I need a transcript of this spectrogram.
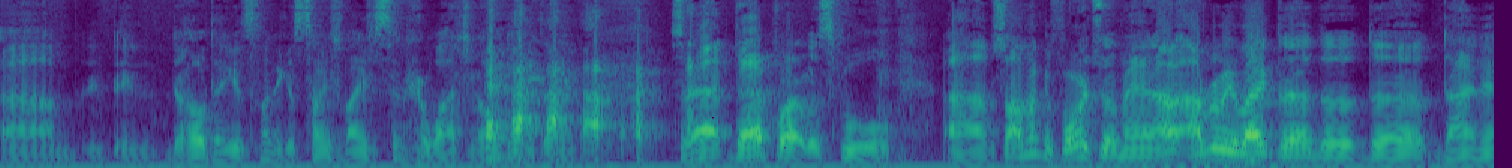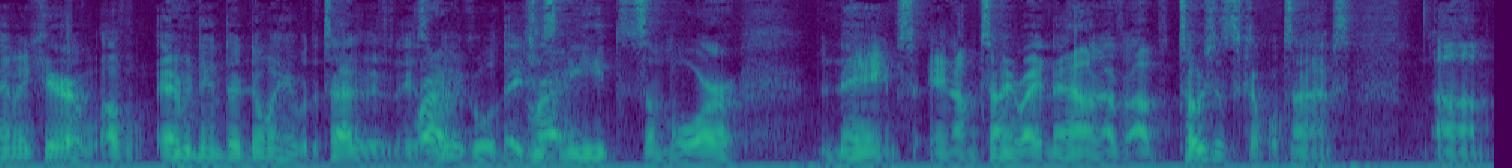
Um, and, and the whole thing is funny because Tony Schiavone's just sitting there watching all the whole damn thing. so that that part was cool. Um, so I'm looking forward to it, man. I, I really like the, the the dynamic here of, of everything they're doing here with the tag division. It's Right. really cool. They just Right. need some more names, and I'm telling you right now, and I've, I've told you this a couple of times. Um,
